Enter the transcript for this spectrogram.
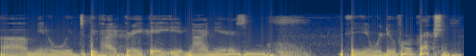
Um, you know, we, have had a great eight, eight, nine years, and you know, we're due for a correction.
